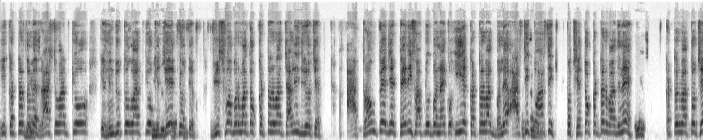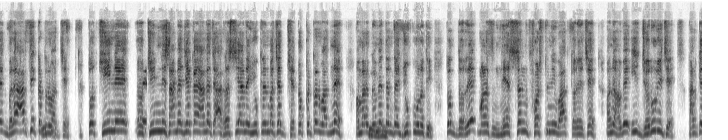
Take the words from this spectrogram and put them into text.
એ કટ્ટર તમે રાષ્ટ્રવાદ કયો કે હિન્દુત્વવાદ કયો કે જે કયો તે? વિશ્વભરમાં તો કટ્ટરવાદ ચાલી જ રહ્યો છે. આ ટ્રમ્પે જે ટેરિફ આપણી ઉપર નાખ્યો ઈ એ કટ્ટરવાદ ભલે આર્થિક તો આર્થિક પણ છે તો કટ્ટરવાદ ને. કટ્ટરવાદ તો છે જ ભલે આર્થિક કટ્ટરવાદ છે. તો ચીને ચીનની સામે જે કઈ હાલે છે આ રશિયા અને યુક્રેનમાં છે છે તો કટ્ટરવાદ ને અમારે ગમે તેમ કઈ ઝૂકવું નથી. તો દરેક માણસ નેશન ફર્સ્ટની વાત કરે છે અને હવે એ જરૂરી છે. કારણ કે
